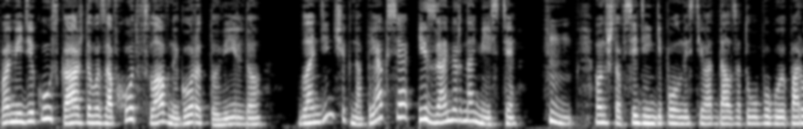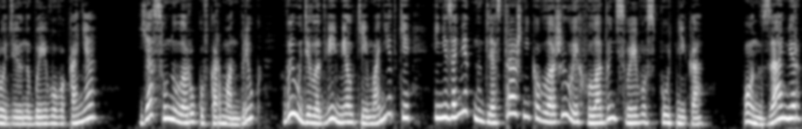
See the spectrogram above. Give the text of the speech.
«По медику с каждого за вход в славный город Товильдо». Блондинчик напрягся и замер на месте. Хм, он что, все деньги полностью отдал за ту убогую пародию на боевого коня? Я сунула руку в карман брюк, выудила две мелкие монетки и незаметно для стражника вложила их в ладонь своего спутника. Он замер,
